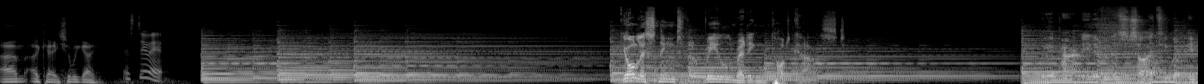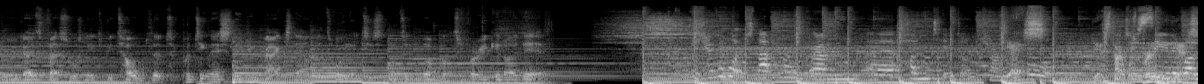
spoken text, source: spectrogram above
Um, okay, shall we go? let's do it. You're listening to the Real Reading Podcast. We apparently live in a society where people who go to festivals need to be told that putting their sleeping bags down the toilet is not a, not, not a very good idea. Did you ever watch that program uh, Hunted on Channel Yes. 4? Yes, that Did you see the one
